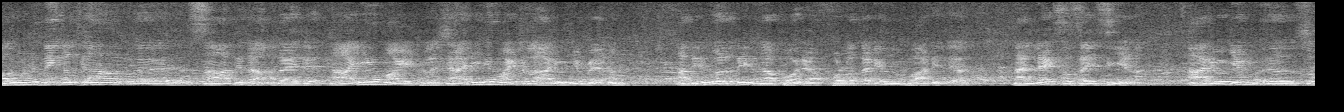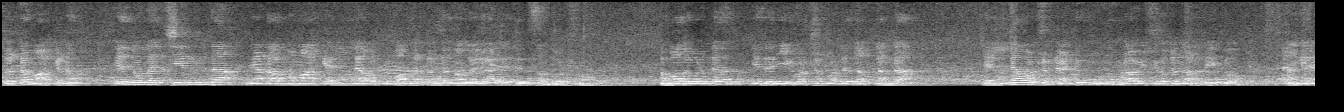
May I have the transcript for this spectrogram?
അതുകൊണ്ട് നിങ്ങൾക്ക് ആ സാധ്യത അതായത് കായികമായിട്ടുള്ള ശാരീരികമായിട്ടുള്ള ആരോഗ്യം വേണം. അതിന് വെറുതെ ഇരുന്നാൽ പോരാ. പൊള്ളത്തടിയൊന്നും പാടില്ല. നല്ല എക്സസൈസ് ചെയ്യണം. ആരോഗ്യം സുദൃഢമാക്കണം എന്നുള്ള ചിന്ത ഞങ്ങളുടെ അമ്മമാർക്ക് എല്ലാവർക്കും വന്നിട്ടുണ്ട് എന്നുള്ള കാര്യത്തിൽ സന്തോഷമാണ്. അപ്പം അതുകൊണ്ട് ഇത് ഈ വർഷം കൊണ്ട് നിർത്തണ്ട. എല്ലാ വർഷവും രണ്ടും മൂന്നും പ്രാവശ്യമൊക്കെ നടത്തിക്കോ. അങ്ങനെ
